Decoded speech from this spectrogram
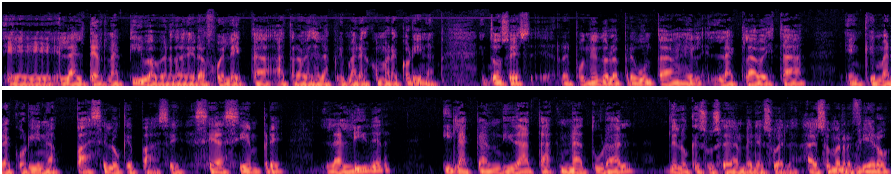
eh, la alternativa verdadera fue electa a través de las primarias con María Corina. Entonces, respondiendo a la pregunta, Ángel, la clave está en que María Corina, pase lo que pase, sea siempre la líder y la candidata natural de lo que suceda en Venezuela. A eso me refiero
